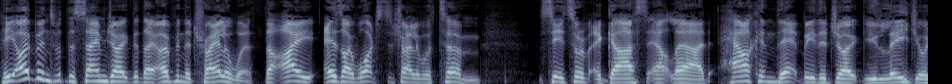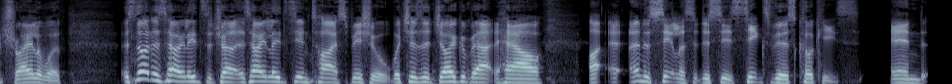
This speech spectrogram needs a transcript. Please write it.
he opens with the same joke that they opened the trailer with. That I, as I watched the trailer with Tim, said sort of aghast out loud, "How can that be the joke you lead your trailer with?" It's not just how he leads the trailer; it's how he leads the entire special, which is a joke about how uh, in a set list it just says sex versus cookies, and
